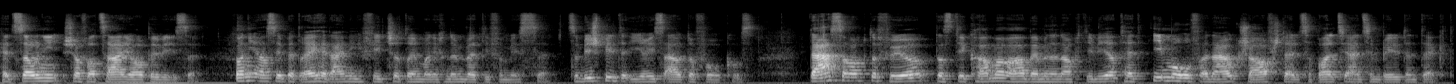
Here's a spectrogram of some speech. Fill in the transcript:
hat Sony schon vor 10 Jahren bewiesen. Sony A7 III hat einige Features drin, die ich nicht mehr vermissen möchte. Zum Beispiel der Iris Autofokus. Der sorgt dafür, dass die Kamera, wenn man ihn aktiviert hat, immer auf ein Auge scharf stellt, sobald sie eins im Bild entdeckt.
